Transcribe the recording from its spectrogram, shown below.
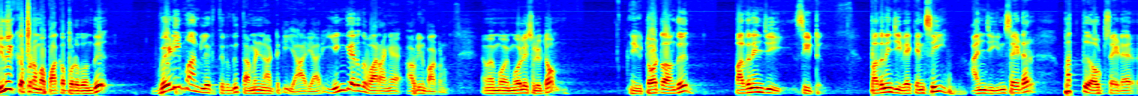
இதுக்கப்புறம் நம்ம பார்க்க போகிறது வந்து வெளி மாநிலத்திலிருந்து தமிழ்நாட்டுக்கு யார் யார் எங்கேருந்து வராங்க அப்படின்னு பார்க்கணும். நம்ம மொ- முதல்ல சொல்லிட்டோம். இன்றைக்கி டோட்டலாக வந்து பதினஞ்சு சீட்டு பதினஞ்சு வேக்கன்சி அஞ்சு இன்சைடர் பத்து அவுட் சைடர்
